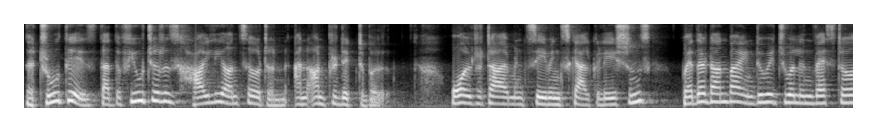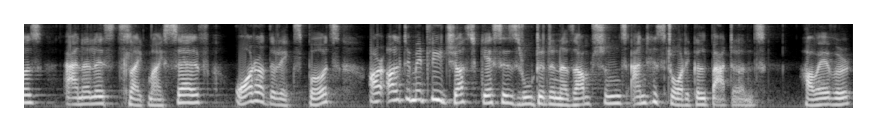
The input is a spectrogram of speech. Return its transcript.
The truth is that the future is highly uncertain and unpredictable. All retirement savings calculations, whether done by individual investors, analysts like myself, or other experts, are ultimately just guesses rooted in assumptions and historical patterns. However,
